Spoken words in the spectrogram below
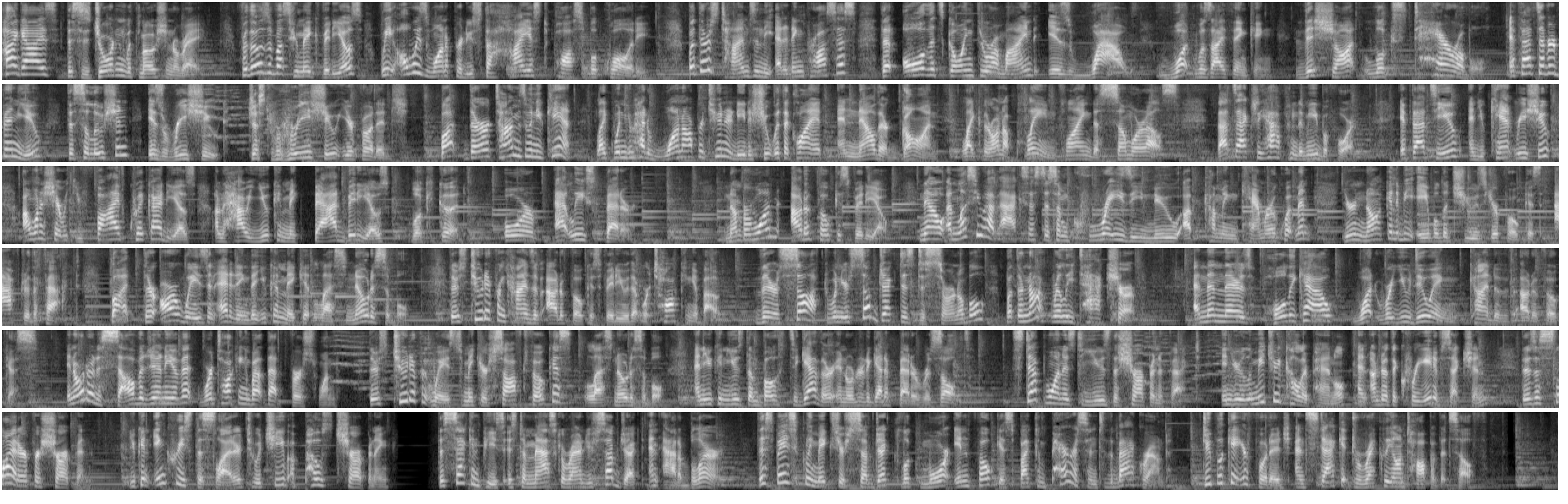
Hi guys, this is Jordan with Motion Array. For those of us who make videos, we always want to produce the highest possible quality. But there's times in the editing process that all that's going through our mind is, wow, what was I thinking? This shot looks terrible. If that's ever been you, the solution is reshoot. Just reshoot your footage. But there are times when you can't, like when you had one opportunity to shoot with a client and now they're gone, like they're on a plane flying to somewhere else. That's actually happened to me before. If that's you and you can't reshoot, I want to share with you five quick ideas on how you can make bad videos look good, or at least better. Number one, out of focus video. Now, unless you have access to some crazy new upcoming camera equipment, you're not going to be able to choose your focus after the fact. But there are ways in editing that you can make it less noticeable. There's two different kinds of out of focus video that we're talking about. There's soft when your subject is discernible, but they're not really tack sharp. And then there's holy cow, what were you doing kind of out of focus. In order to salvage any of it, we're talking about that first one. There's two different ways to make your soft focus less noticeable, and you can use them both together in order to get a better result. Step one is to use the sharpen effect. In your Lumetri color panel and under the creative section, there's a slider for sharpen. You can increase the slider to achieve a post sharpening. The second piece is to mask around your subject and add a blur. This basically makes your subject look more in focus by comparison to the background. Duplicate your footage and stack it directly on top of itself.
